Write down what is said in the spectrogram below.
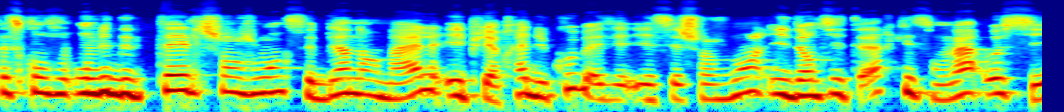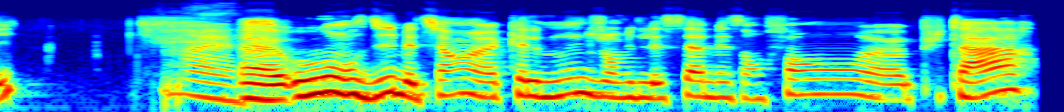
parce qu'on vit de tels changements que c'est bien normal. Et puis après, du coup, ben, il y a ces changements identitaires qui sont là aussi. Euh, où on se dit, mais tiens, euh, quel monde j'ai envie de laisser à mes enfants euh, plus tard.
